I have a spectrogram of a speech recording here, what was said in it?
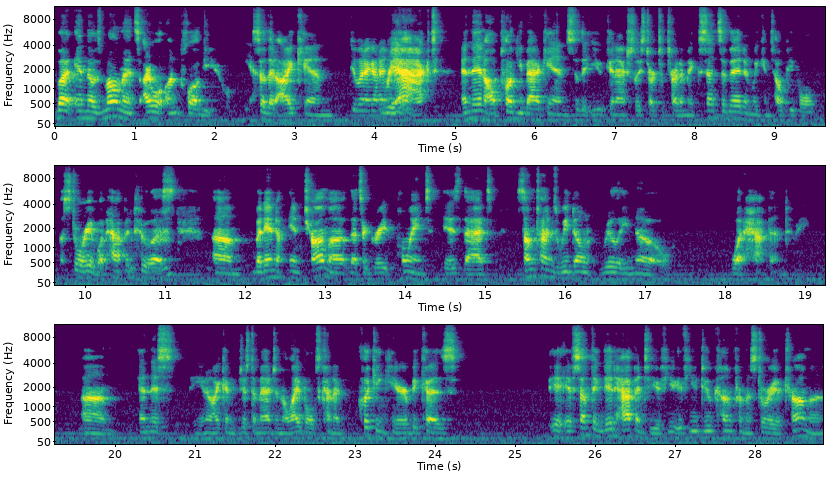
but in those moments, I will unplug you yeah. so that I can do what I gotta react. Do and then I'll plug you back in so that you can actually start to try to make sense of it, and we can tell people a story of what happened to us. Um, but in in trauma, that's a great point. Is that sometimes we don't really know what happened, um, and this, you know, I can just imagine the light bulbs kind of clicking here because if something did happen to you, if you if you do come from a story of trauma,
